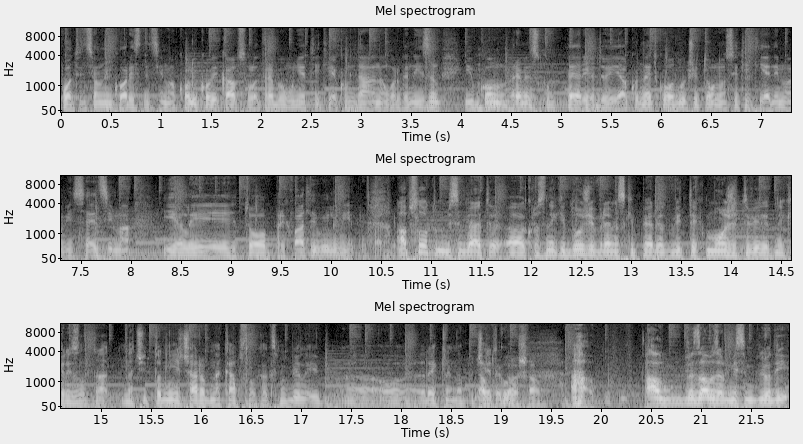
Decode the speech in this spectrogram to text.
potencijalnim korisnicima? Koliko vi kapsula treba unijeti tijekom dana u organizam i u kom vremenskom periodu? I ako netko odluči to nositi tjednima, mjesecima, je li to prihvatljivo ili nije prihvatljivo? Apsolutno, mislim, gledajte, kroz neki duži vremenski period vi tek možete vidjeti neki rezultat. Znači, to nije čarobna kapsula, kako smo bili o, rekli na početku. A, ali bez obzira, mislim, ljudi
